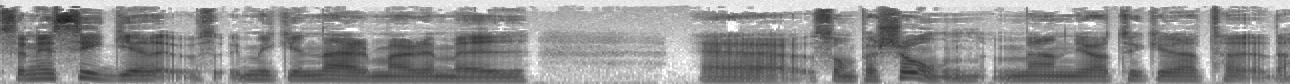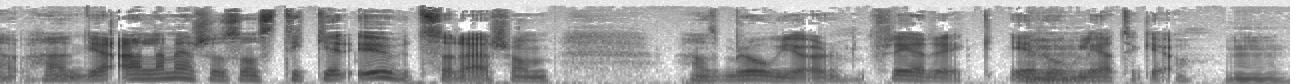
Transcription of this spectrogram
sen är Sigge mycket närmare mig eh, som person. Men jag tycker att han, ja, alla människor som sticker ut så där som hans bror gör, Fredrik, är Mm. roliga tycker jag. Mm.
